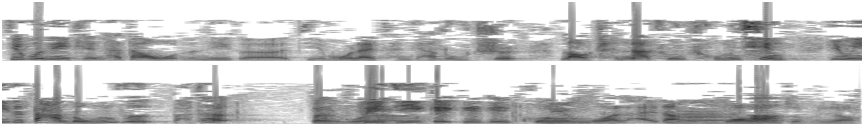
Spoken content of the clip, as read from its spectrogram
结果那天他到我们那个节目来参加录制，老陈呐、从重庆用一个大笼子把他带过来飞机给给给空运过来的。嗯旺旺啊怎么样？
